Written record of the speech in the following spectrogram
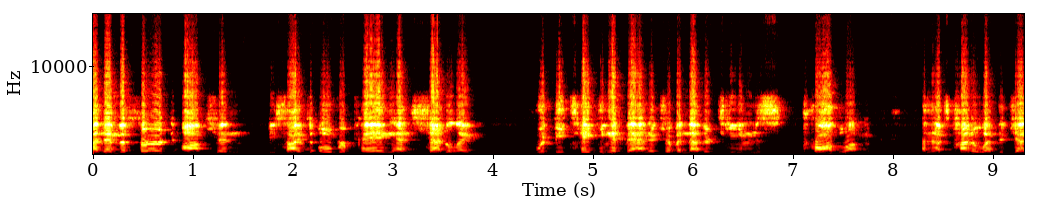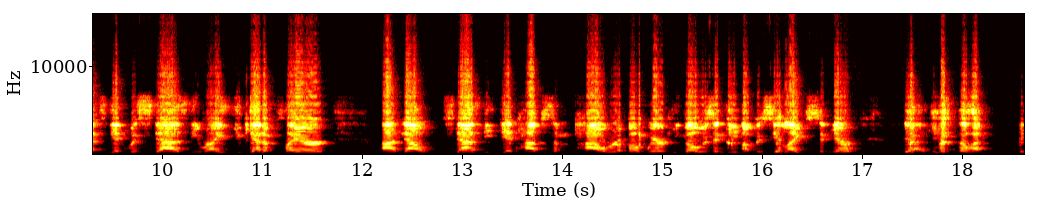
And then the third option, besides overpaying and settling, would be taking advantage of another team's problem. And that's kind of what the Jets did with Stastny, right? You get a player. Uh, now, Stastny did have some power about where he goes, and he obviously likes it here. Yeah, he but, still has to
